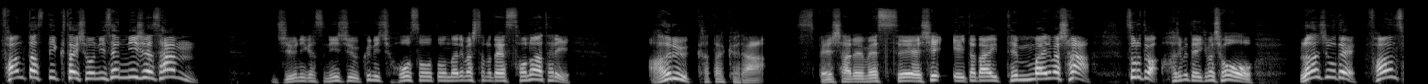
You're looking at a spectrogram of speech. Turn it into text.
ファンタスティック大賞 2023! 12月29日放送となりましたので、そのあたり、ある方からスペシャルメッセージいただいてまいりました。それでは始めていきましょう。ラジオでファンス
